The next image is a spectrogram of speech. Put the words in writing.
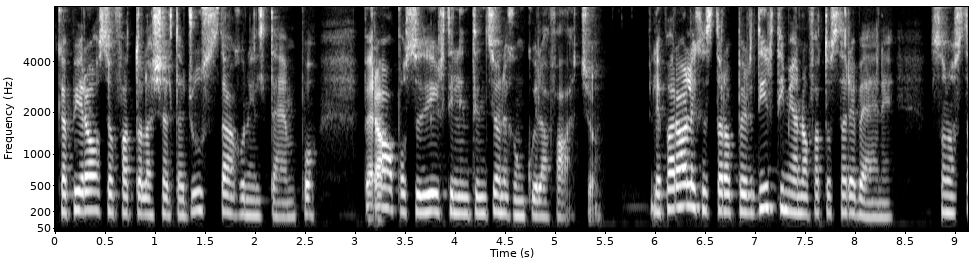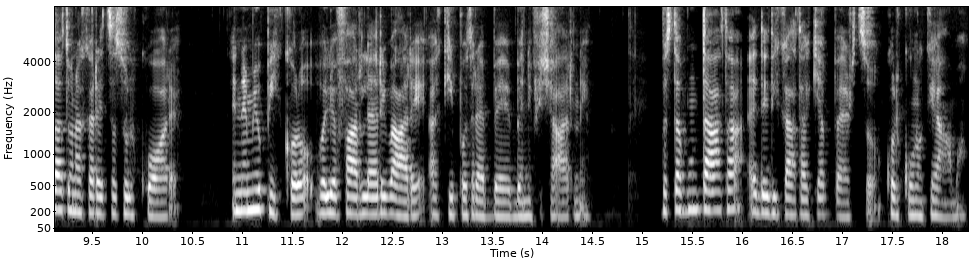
Capirò se ho fatto la scelta giusta con il tempo, però posso dirti l'intenzione con cui la faccio. Le parole che starò per dirti mi hanno fatto stare bene, sono state una carezza sul cuore e nel mio piccolo voglio farle arrivare a chi potrebbe beneficiarne. Questa puntata è dedicata a chi ha perso qualcuno che ama.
